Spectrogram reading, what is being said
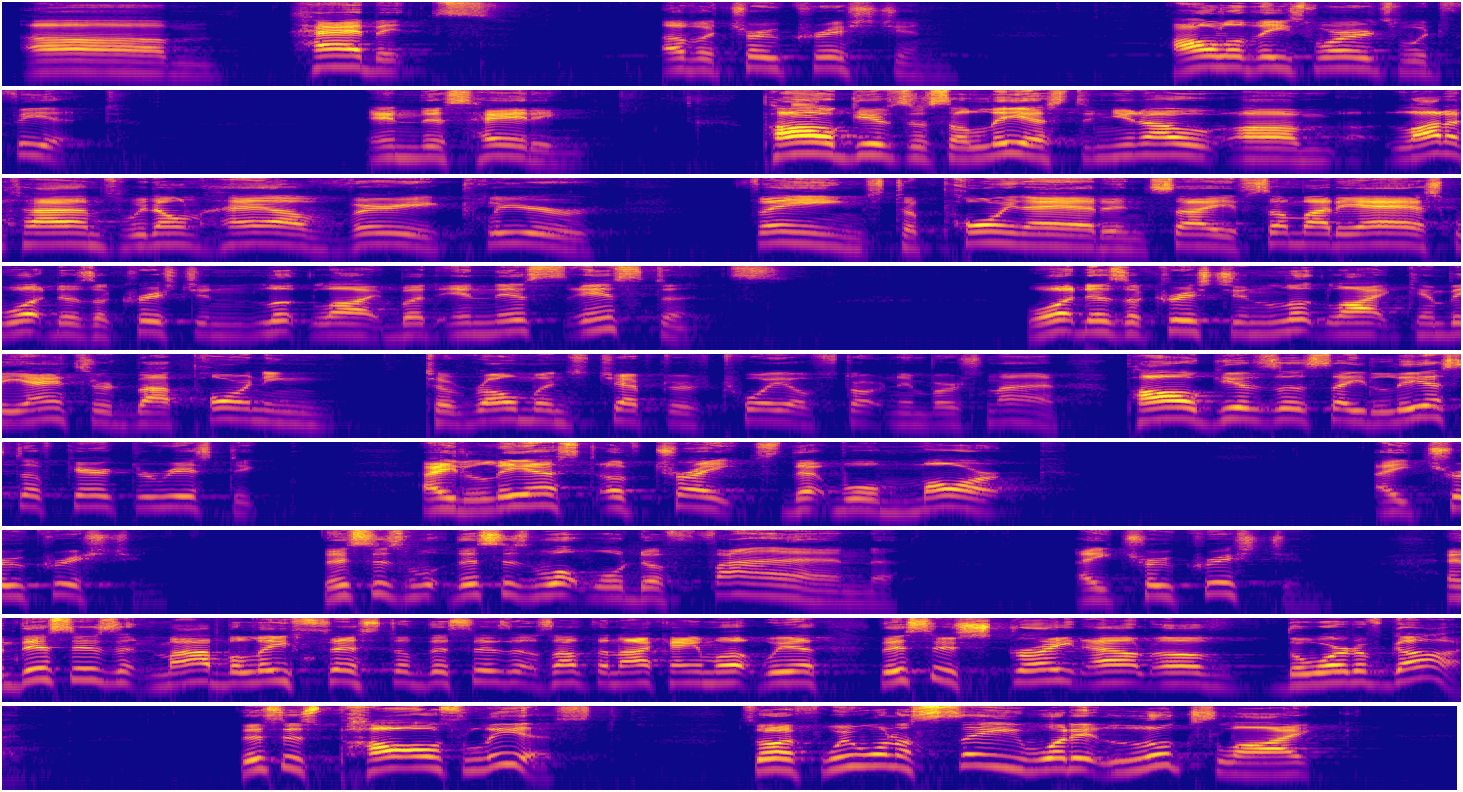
um, habits of a true Christian. All of these words would fit in this heading. Paul gives us a list, and you know, um, a lot of times we don't have very clear things to point at and say, if somebody asks, what does a Christian look like? But in this instance, what does a Christian look like can be answered by pointing to Romans chapter 12, starting in verse 9. Paul gives us a list of characteristics, a list of traits that will mark a true Christian. This is, this is what will define a true Christian. And this isn't my belief system. This isn't something I came up with. This is straight out of the Word of God. This is Paul's list. So if we want to see what it looks like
